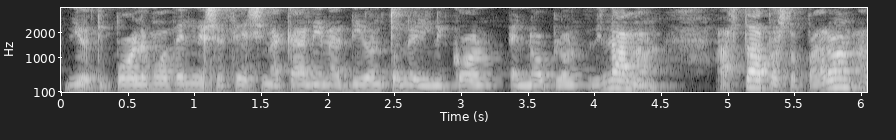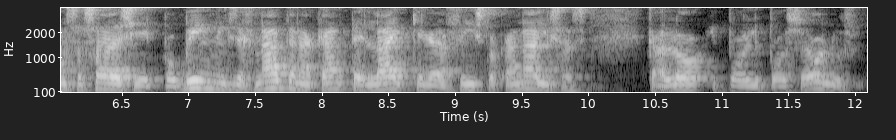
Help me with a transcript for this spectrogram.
διότι πόλεμο δεν είναι σε θέση να κάνει εναντίον των ελληνικών ενόπλων δυνάμεων. Αυτά προς το παρόν, αν σας άρεσε η εκπομπή μην ξεχνάτε να κάνετε like και εγγραφή στο κανάλι σας. Καλό υπόλοιπο σε όλους.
